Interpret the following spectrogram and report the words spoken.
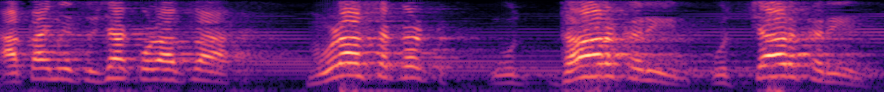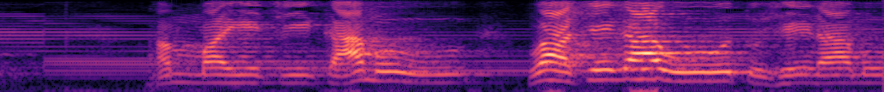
आता मी तुझ्या कुळाचा मुळासकट उद्धार करीन उच्चार करीन. अम्माहेची कामू वाचे गाऊ तुझे नामू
